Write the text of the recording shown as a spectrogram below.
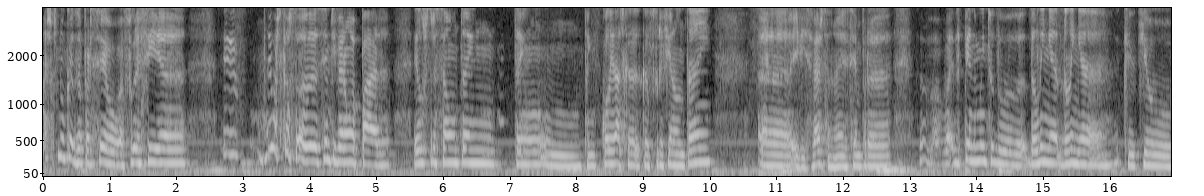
Acho que nunca desapareceu. A fotografia. Eu, eu acho que eles só- sempre tiveram a par. A ilustração tem, tem, um- tem qualidades que a, que a fotografia não tem. eh, e vice-versa, não é? É Sempre eh, vai- depende muito do- da linha, da linha que, que, o,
